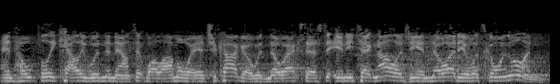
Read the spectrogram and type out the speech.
And hopefully, Callie wouldn't announce it while I'm away in Chicago with no access to any technology and no idea what's going on.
